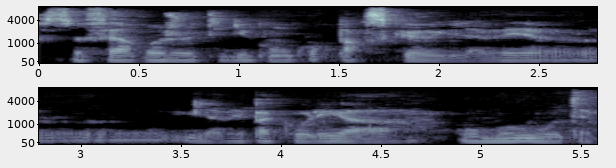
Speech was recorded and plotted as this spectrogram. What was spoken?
se faire rejeter du concours parce qu'il avait il avait pas collé à, au mot ou au thème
